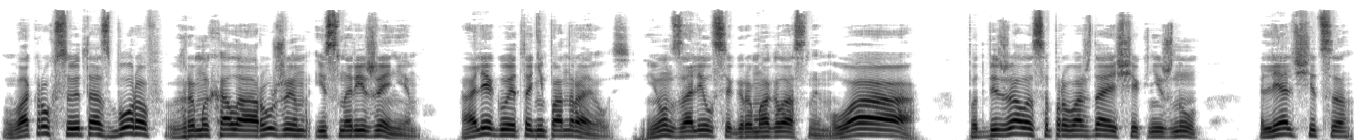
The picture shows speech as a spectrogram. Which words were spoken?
Вокруг суета сборов громыхало оружием и снаряжением. Олегу это не понравилось, и он залился громогласным «Уа!». Подбежала сопровождающая княжну. Ляльщица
